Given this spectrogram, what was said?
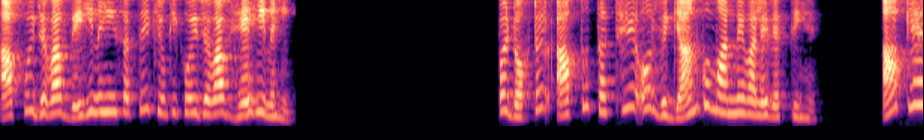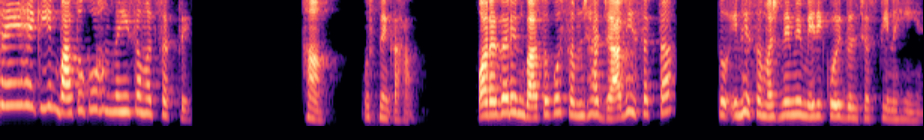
आप कोई जवाब दे ही नहीं सकते क्योंकि कोई जवाब है ही नहीं। पर डॉक्टर, आप तो तथ्य और विज्ञान को मानने वाले व्यक्ति हैं। आप कह रहे हैं कि इन बातों को हम नहीं समझ सकते। हाँ, उसने कहा, और अगर इन बातों को समझा जा भी सकता तो इन्हें समझने में मेरी कोई दिलचस्पी नहीं है।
